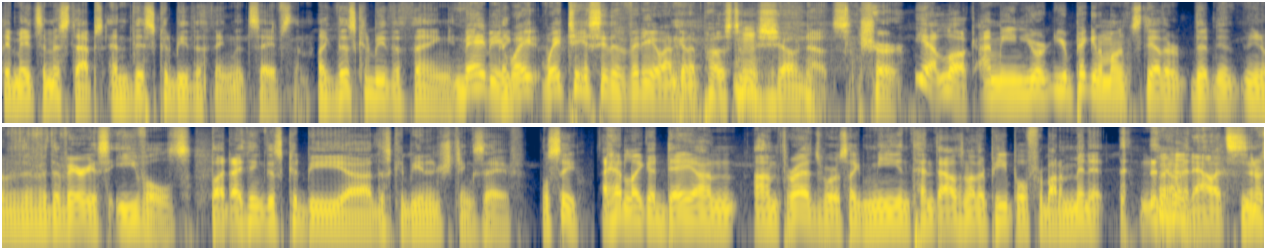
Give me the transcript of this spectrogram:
They've made some missteps, and this could be the thing that saves them. Like this could be the thing. Maybe wait wait till you see the video I'm going to post in the show notes. Sure. Yeah. Look, I mean, you're you're picking amongst the other, the, you know, the, the various evils, but I think this could be uh, this could be an interesting save. We'll see. I had like a day on on Threads where it's like me and ten thousand other people for about a minute. No, now it's- and then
